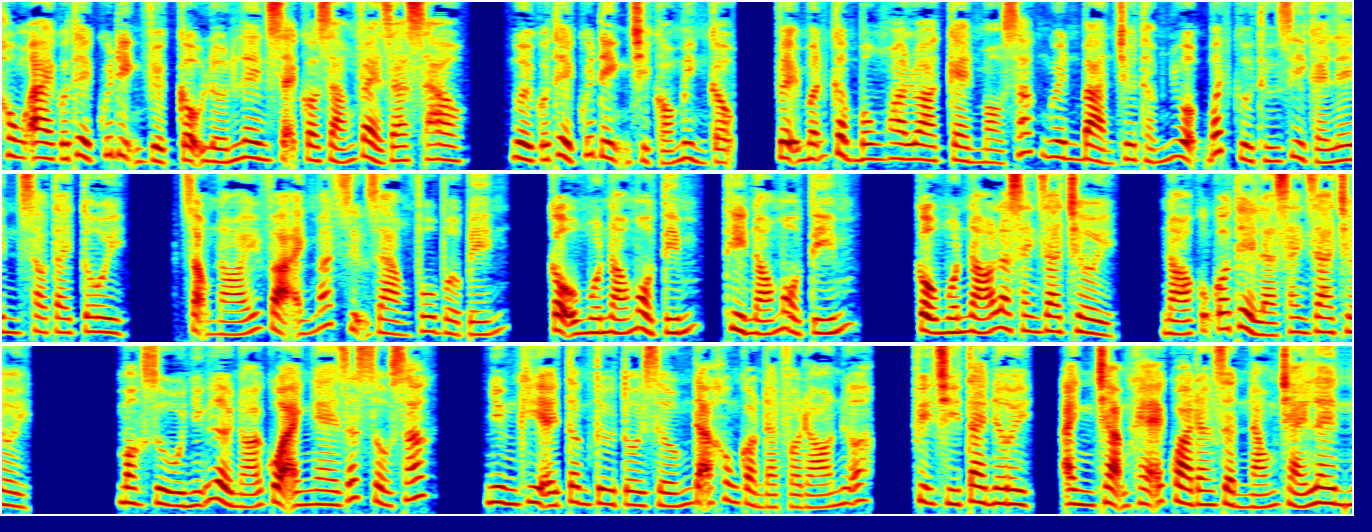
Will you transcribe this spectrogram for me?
Không ai có thể quyết định việc cậu lớn lên sẽ có dáng vẻ ra sao, người có thể quyết định chỉ có mình cậu. Vệ mẫn cầm bông hoa loa kèn màu sắc nguyên bản chưa thấm nhuộm bất cứ thứ gì cái lên sau tay tôi, giọng nói và ánh mắt dịu dàng vô bờ bến. Cậu muốn nó màu tím thì nó màu tím cậu muốn nó là xanh da trời, nó cũng có thể là xanh da trời. Mặc dù những lời nói của anh nghe rất sâu sắc, nhưng khi ấy tâm tư tôi sớm đã không còn đặt vào đó nữa. Vị trí tai nơi, anh chạm khẽ qua đang dần nóng cháy lên.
